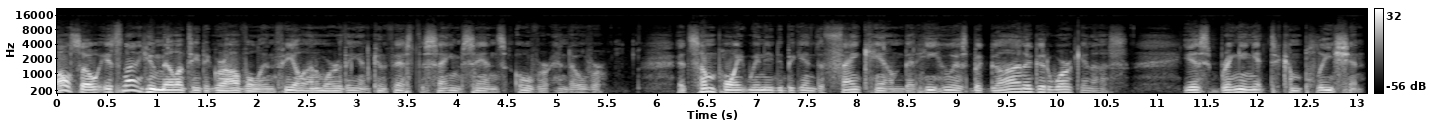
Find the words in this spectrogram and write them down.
Also, it's not humility to grovel and feel unworthy and confess the same sins over and over. At some point, we need to begin to thank Him that He who has begun a good work in us is bringing it to completion.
